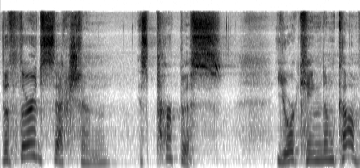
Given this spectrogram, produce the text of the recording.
The third section is purpose. Your kingdom come.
